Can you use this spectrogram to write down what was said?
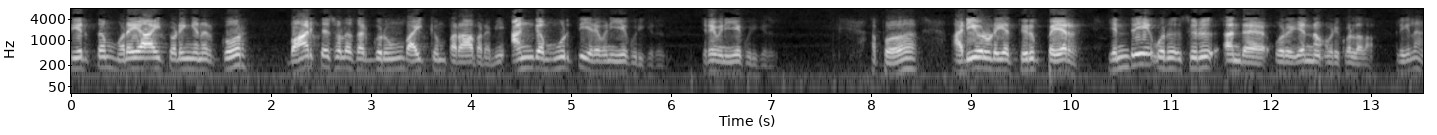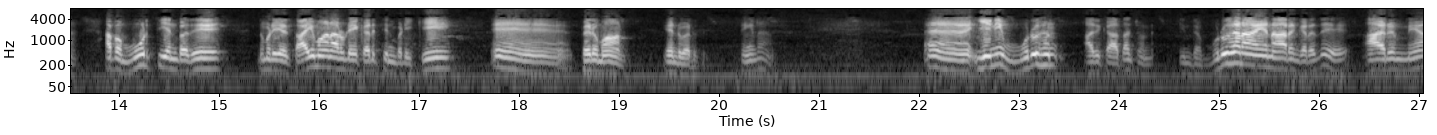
தீர்த்தம் முறையாய் தொடங்கினர்கோர் வார்த்தை சொல்ல சர்க்குருவும் வாய்க்கும் பராபரமி. அங்க மூர்த்தி இறைவனையே குறிக்கிறது. இறைவனையே குறிக்கிறது. அப்போ அடியவருடைய திருப்பெயர் என்றே ஒரு சிறு அந்த ஒரு எண்ணம் அப்படி கொள்ளலாம். இல்லைங்களா? அப்ப மூர்த்தி என்பது நம்முடைய தாய்மானாருடைய கருத்தின்படிக்கு பெருமான் என்று வருது. சரிங்களா இனி முருகன் அதுக்காக தான் சொன்னேன். இந்த முருகநாயனாருங்கிறது அருமையா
